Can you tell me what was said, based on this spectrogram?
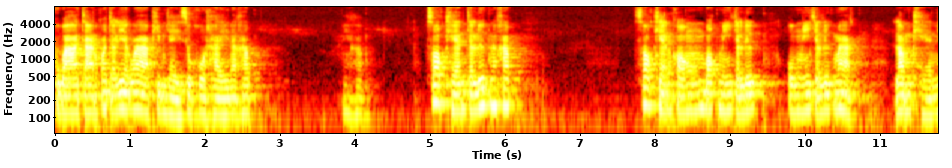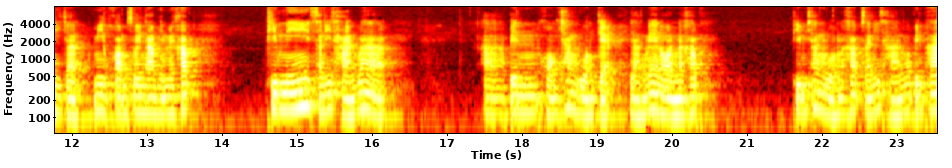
ครูบาอาจารย์ก็จะเรียกว่าพิมพ์ใหญ่สุโขทัยนะครับนี่ครับซอกแขนจะลึกนะครับ ซอกแขนของบล็อกนี้จะลึก องค์นี้จะลึกมากลำแขนนี่จะมีความสวยงามเห็นไหมครับ พิมพ์นี้สันนิษฐานว่าอ่าเป็นของช่างหลวงแกะอย่างแน่นอนนะครับ พิมพ์ช่างหลวงนะครับ สันนิษฐานว่าเป็นพระ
